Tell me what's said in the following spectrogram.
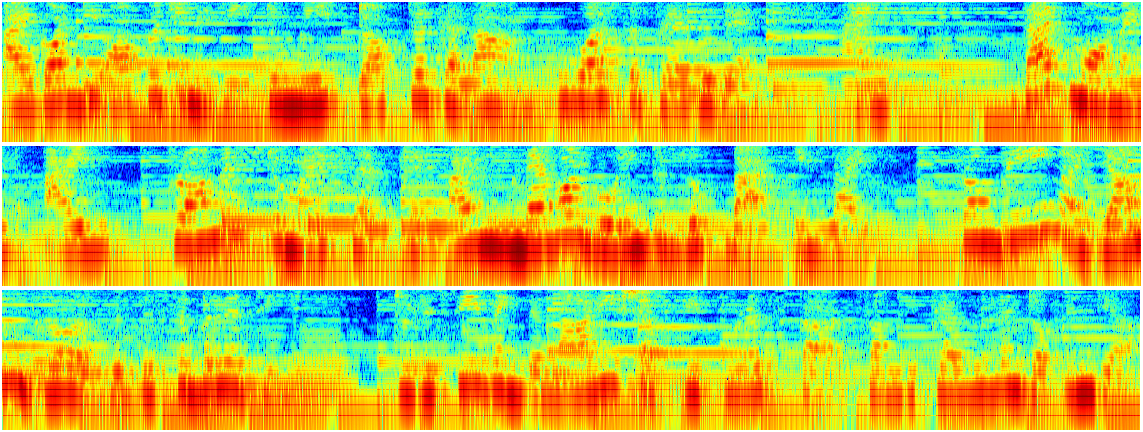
I got the opportunity to meet Dr. Kalam, who was the president, and that moment I promised to myself that I'm never going to look back in life. From being a young girl with disability to receiving the Nari Shakti Puraskar from the President of India,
